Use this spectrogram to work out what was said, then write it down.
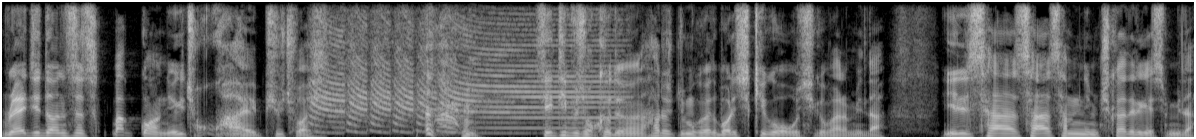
레지던스 숙박권 여기 좋아 뷰 좋아. CTV 좋거든. 하루 좀 거기서 머리 식히고 오시기 바랍니다. 1443님 축하드리겠습니다.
